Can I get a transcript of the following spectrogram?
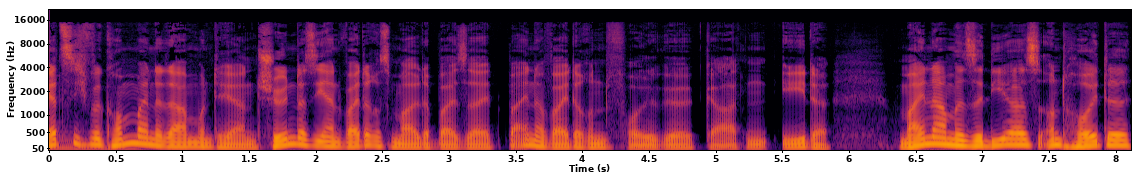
Herzlich willkommen, meine Damen und Herren. Schön, dass ihr ein weiteres Mal dabei seid bei einer weiteren Folge Garten Ede. Mein Name ist Elias und heute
